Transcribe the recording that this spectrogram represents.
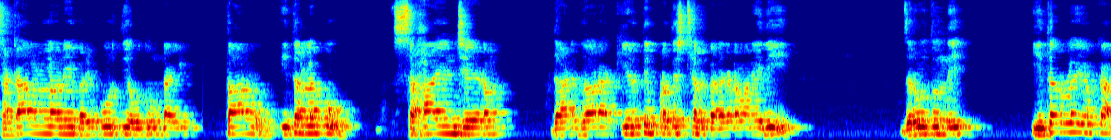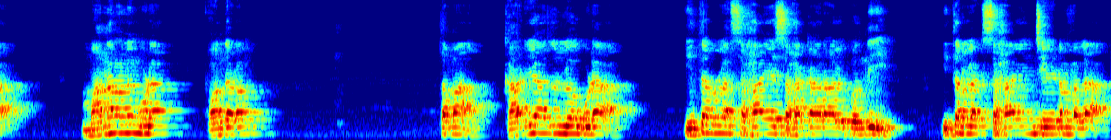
సకాలంలోనే పరిపూర్తి అవుతుంటాయి. తాను ఇతరులకు సహాయం చేయడం దాని ద్వారా కీర్తి ప్రతిష్టలు పెరగడం అనేది జరుగుతుంది. ఇతరుల యొక్క మన్ననలను కూడా పొందడం తమ కార్యాదుల్లో కూడా ఇతరుల సహాయ సహకారాలు పొంది ఇతరులకు సహాయం చేయడం వల్ల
